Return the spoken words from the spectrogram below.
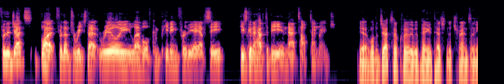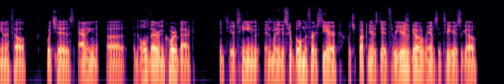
for the Jets. But for them to reach that really level of competing for the AFC, he's going to have to be in that top 10 range. Yeah. Well, the Jets have clearly been paying attention to trends in the NFL, which is adding uh, an old veteran quarterback into your team and winning the Super Bowl in the first year, which Buccaneers did three years ago, Rams did two years ago.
